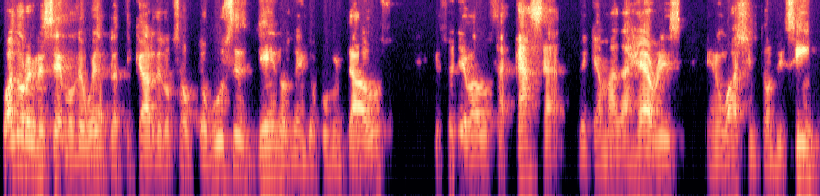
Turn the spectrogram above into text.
Cuando regresemos, le voy a platicar de los autobuses llenos de indocumentados que son llevados a casa de Kamala Harris en Washington, D.C.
